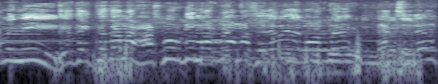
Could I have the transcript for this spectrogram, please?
আমি নি যে দেখতে আমার হাঁস মারবে আমার ছেলে মারবে অ্যাক্সিডেন্ট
